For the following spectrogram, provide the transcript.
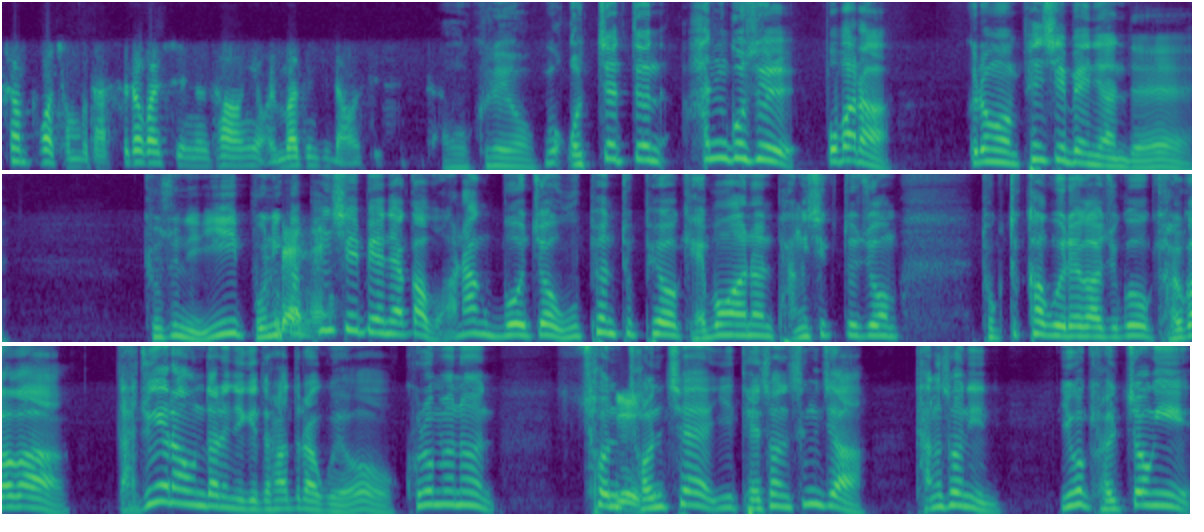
트럼프가 전부 다 쓸어갈 수 있는 상황이 얼마든지 나올 수 있습니다. 어 그래요. 뭐 어쨌든 한 곳을 뽑아라. 그러면 펜실베니아인데 교수님 이 보니까 네네. 펜실베니아가 워낙 뭐 저 우편 투표 개봉하는 방식도 좀 독특하고 이래가지고 결과가 나중에 나온다는 얘기들 하더라고요. 그러면은 전 예. 전체 이 대선 승자 당선인 이거 결정이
